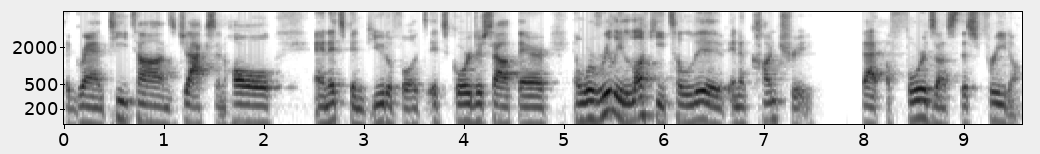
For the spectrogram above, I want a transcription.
the Grand Tetons, Jackson Hole, and it's been beautiful. It's, it's gorgeous out there. And we're really lucky to live in a country that affords us this freedom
